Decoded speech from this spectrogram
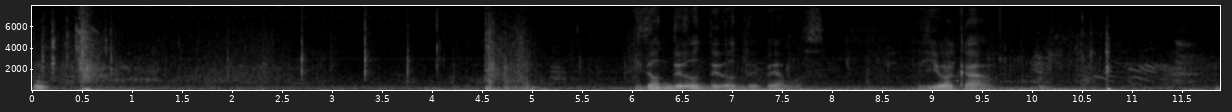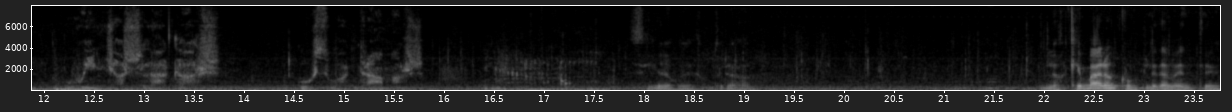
uh. ¿Y dónde, dónde, dónde? Veamos. Llevo acá. Winjaslakars. Uswa dramars. Sí, los voy capturados. Los quemaron completamente.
